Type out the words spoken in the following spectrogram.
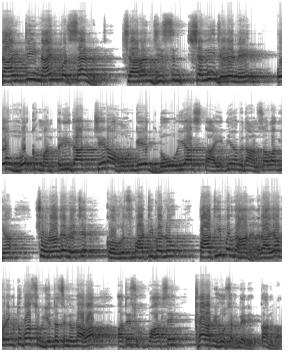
99% ਚਰਨਜੀਤ ਸਿੰਘ ਚੰਨੀ ਜਿਹੜੇ ਨੇ, ਉਹ ਮੁੱਖ ਮੰਤਰੀ ਦਾ ਚਿਹਰਾ ਹੋਣਗੇ 2027 ਦੀਆਂ ਵਿਧਾਨ ਸਭਾ ਦੀਆਂ ਚੋਣਾਂ ਦੇ ਵਿੱਚ ਕਾਂਗਰਸ ਪਾਰਟੀ ਵੱਲੋਂ। ਪਾਰਟੀ ਪ੍ਰਧਾਨ ਰਾਜਾ ਵੜਿੰਗ ਤੋਂ ਬਾਅਦ ਸੁਖਜਿੰਦਰ ਸਿੰਘ ਰੰਧਾਵਾ ਅਤੇ ਸੁਖਪਾਲ ਸਿੰਘ ਖਹਿਰਾ ਵੀ ਹੋ ਸਕਦੇ ਨੇ। ਧੰਨਵਾਦ।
